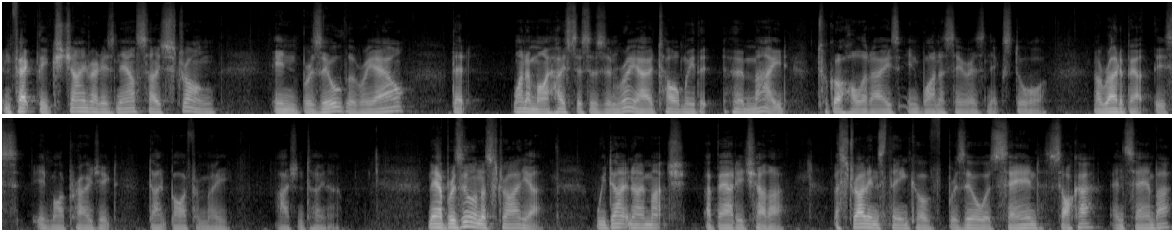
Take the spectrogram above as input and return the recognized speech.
In fact, the exchange rate is now so strong in Brazil, the real, that one of my hostesses in Rio told me that her maid took her holidays in Buenos Aires next door. I wrote about this in my project, Don't Buy From Me, Argentina. Now, Brazil and Australia, we don't know much about each other. Australians think of Brazil as sand, soccer and samba.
